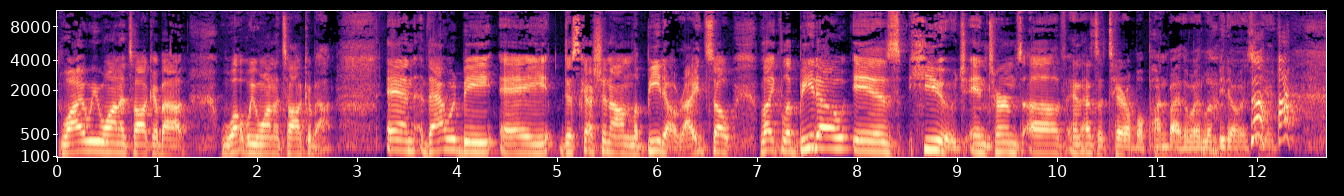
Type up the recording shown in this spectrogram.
why we want to talk about what we want to talk about. And that would be a discussion on libido, right? So like libido is huge in terms of, and that's a terrible pun, by the way. Libido is huge.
